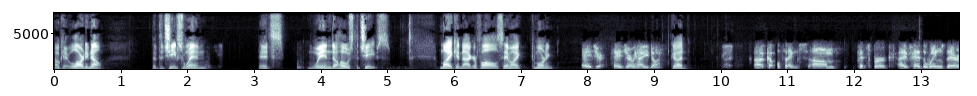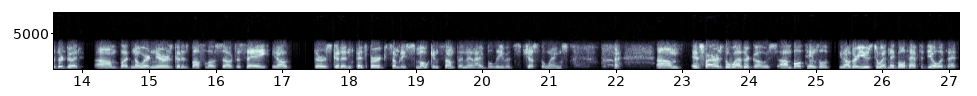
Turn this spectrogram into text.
Okay, we'll already know if the Chiefs win, it's win to host the Chiefs. Mike in Niagara Falls. Hey, Mike. Good morning. Hey, Jer- hey, Jeremy, how you doing? Good. Uh, a couple things. Um, Pittsburgh, I've had the wings there; they're good, um, but nowhere near as good as Buffalo. So to say, you know, they're as good in Pittsburgh, somebody's smoking something, and I believe it's just the wings. um, as far as the weather goes, um, both teams, you know, they're used to it, and they both have to deal with it.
